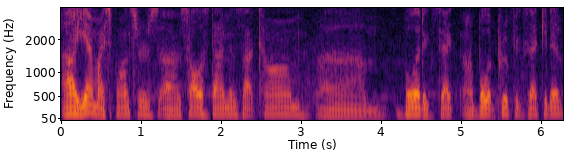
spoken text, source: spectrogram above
Uh, yeah, my sponsors, uh, solacediamonds.com, um, Bullet exec, uh, Bulletproof Executive,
